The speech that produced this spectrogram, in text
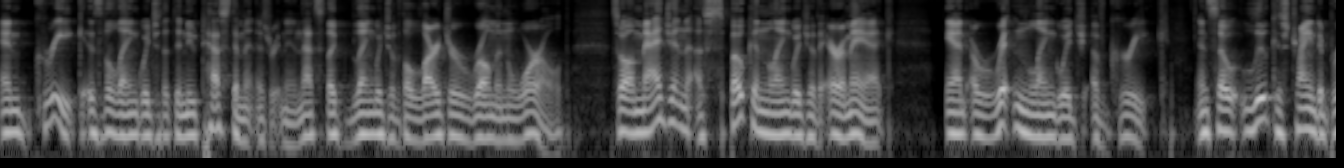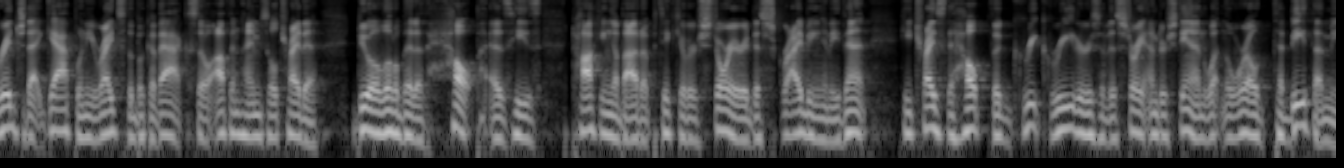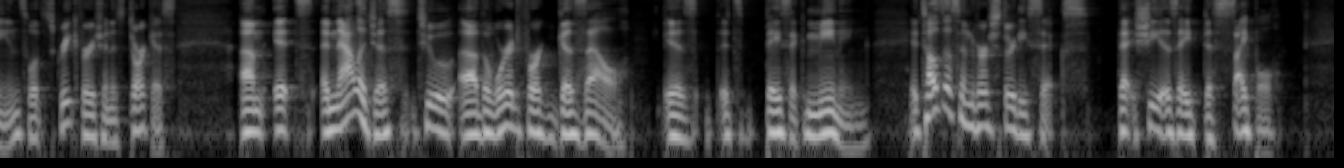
And Greek is the language that the New Testament is written in. That's the language of the larger Roman world. So imagine a spoken language of Aramaic and a written language of Greek. And so Luke is trying to bridge that gap when he writes the book of Acts. So oftentimes he'll try to do a little bit of help as he's talking about a particular story or describing an event. He tries to help the Greek readers of his story understand what in the world Tabitha means. Well, its Greek version is Dorcas. Um, it's analogous to uh, the word for gazelle, is its basic meaning. It tells us in verse 36 that she is a disciple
